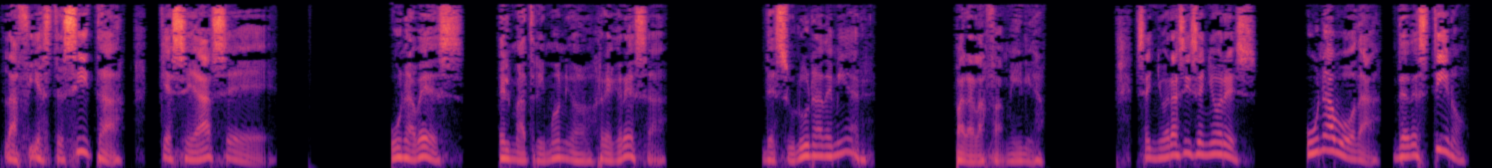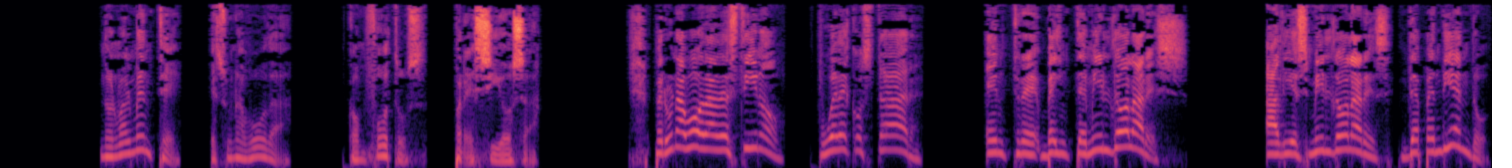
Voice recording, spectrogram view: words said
la fiestecita que se hace una vez el matrimonio regresa de su luna de miel para la familia. Señoras y señores, una boda de destino normalmente es una boda con fotos preciosa. Pero una boda de destino puede costar entre 20 mil dólares a 10 mil dólares, dependiendo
